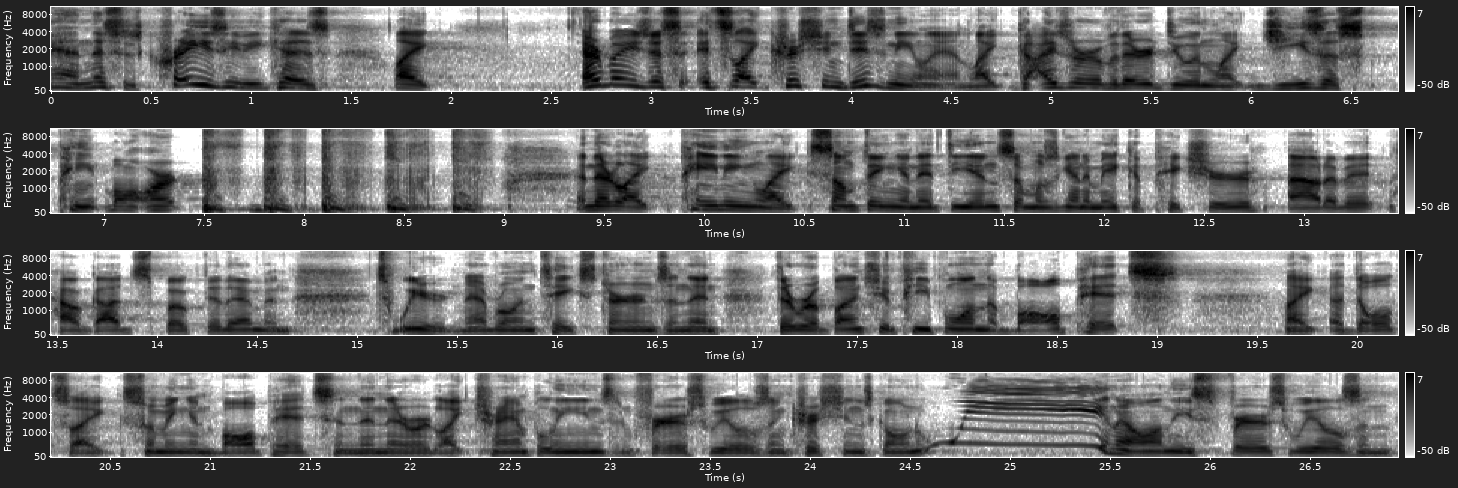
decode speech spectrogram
man, this is crazy because like everybody's just, it's like Christian Disneyland. Like guys are over there doing like Jesus paintball art. and they're like painting like something and at the end someone's going to make a picture out of it how god spoke to them and it's weird and everyone takes turns and then there were a bunch of people in the ball pits like adults like swimming in ball pits, and then there were like trampolines and Ferris wheels, and Christians going wee, you know, on these Ferris wheels. And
